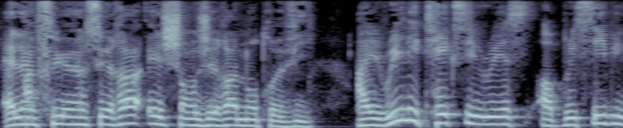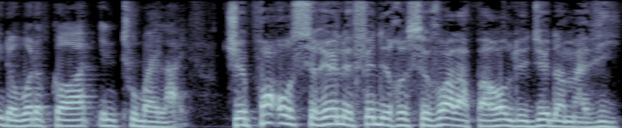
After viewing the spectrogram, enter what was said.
Elle influencera et changera notre vie. I really take serious of receiving the Word of God into my life. Je prends au sérieux le fait de recevoir la parole de Dieu dans ma vie.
